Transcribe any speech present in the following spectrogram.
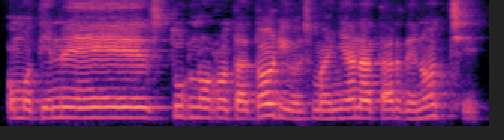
como tienes turno rotatorio, es mañana, tarde, noche,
